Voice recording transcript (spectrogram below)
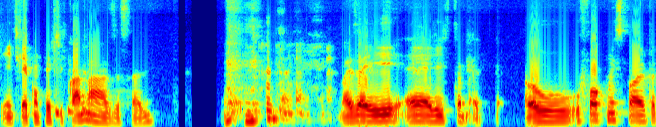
A gente quer competir com a NASA, sabe? mas aí é, a gente o, o foco principal é para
